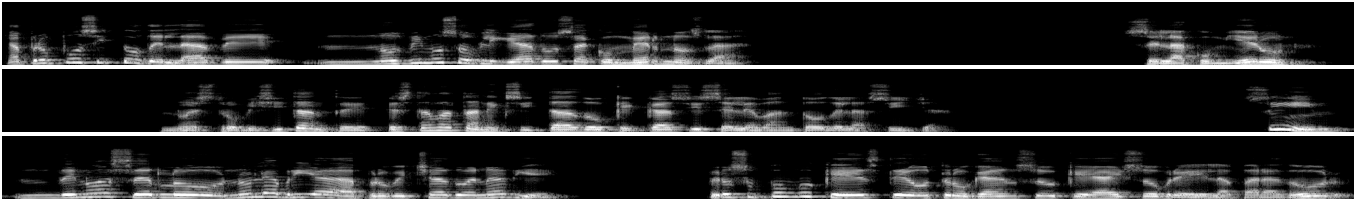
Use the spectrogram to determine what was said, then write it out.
A propósito del ave, nos vimos obligados a comérnosla. Se la comieron. Nuestro visitante estaba tan excitado que casi se levantó de la silla. Sí, de no hacerlo no le habría aprovechado a nadie. Pero supongo que este otro ganso que hay sobre el aparador,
